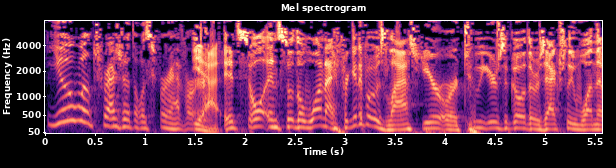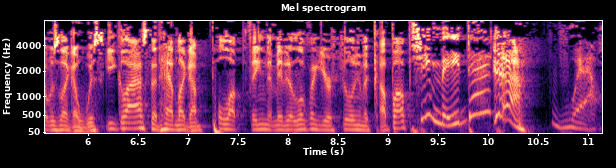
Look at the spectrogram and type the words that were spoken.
you will treasure those forever. Yeah, it's well, and so the one I forget if it was last year or two years ago. There was actually one that was like a whiskey glass that had like a pull up thing that made it look like you were filling the cup up. She made that? Yeah, Well,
